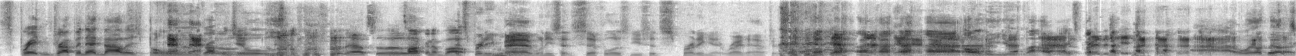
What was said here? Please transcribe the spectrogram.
spreading, dropping that knowledge. Boom, dropping jewels. I'm Absolutely. talking about. It's pretty bad when he said syphilis and you said spreading it right after. Only you, Ah, Lowery. it. well done.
